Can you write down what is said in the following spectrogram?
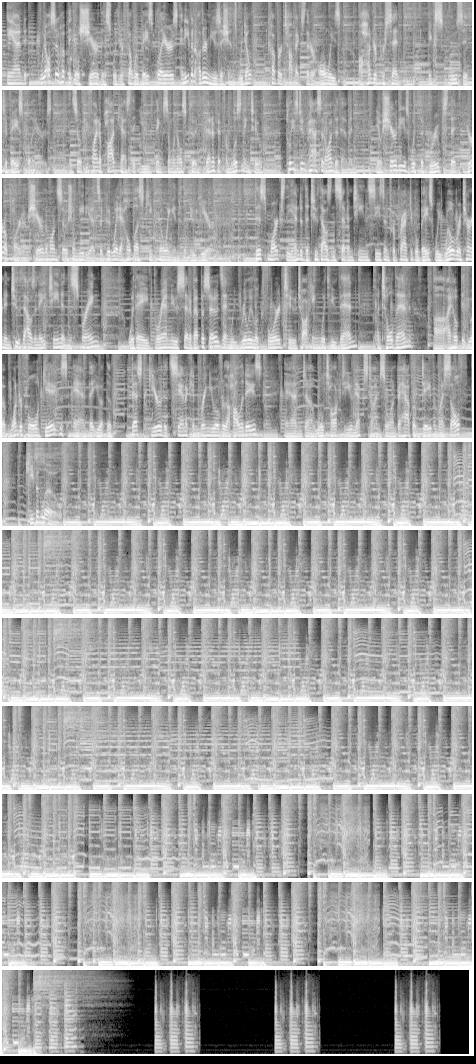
And we also hope that you'll share this with your fellow bass players and even other musicians. We don't cover topics that are always 100% exclusive to bass players. And so if you find a podcast that you think someone else could benefit from listening to, please do pass it on to them and you know share these with the groups that you're a part of. Share them on social media. It's a good way to help us keep going into the new year. This marks the end of the 2017 season for Practical Bass. We will return in 2018 in the spring with a brand new set of episodes, and we really look forward to talking with you then. Until then, uh, I hope that you have wonderful gigs and that you have the best gear that Santa can bring you over the holidays. And uh, we'll talk to you next time. So, on behalf of Dave and myself, keep it low.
